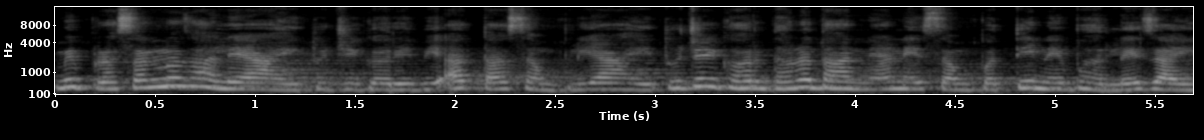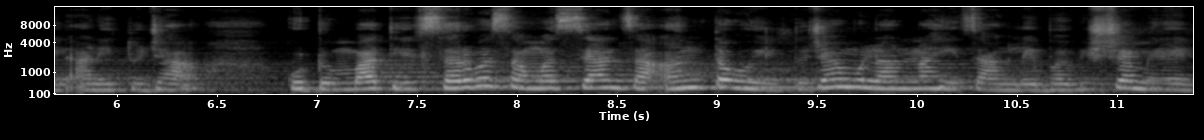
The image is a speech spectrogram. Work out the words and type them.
मी प्रसन्न झाले आहे. तुझी गरिबी आता संपली आहे. तुझे घर धनधान्याने संपत्तीने भरले जाईल आणि तुझ्या कुटुंबातील सर्व समस्यांचा अंत होईल. तुझ्या मुलांनाही चांगले भविष्य मिळेल.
